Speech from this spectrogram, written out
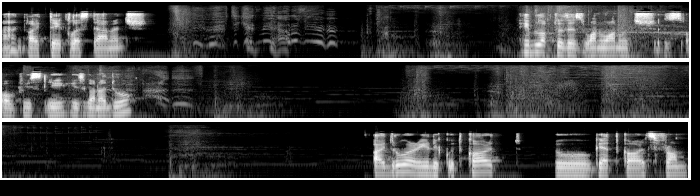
and I take less damage. He blocked with his 1-1 which is obviously he's gonna do. I drew a really good card to get cards from.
